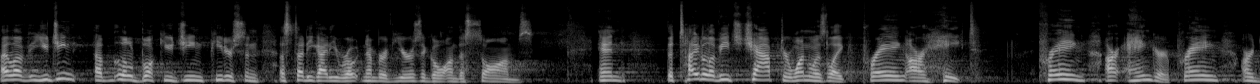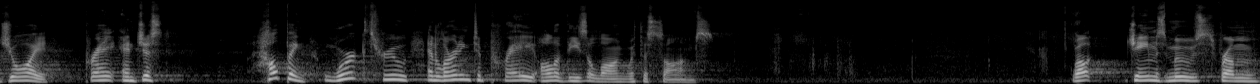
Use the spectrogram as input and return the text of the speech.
I love Eugene, a little book, Eugene Peterson, a study guide he wrote a number of years ago on the Psalms. And the title of each chapter, one was like praying our hate, praying our anger, praying our joy, praying, and just helping work through and learning to pray all of these along with the Psalms. Well, James moves from,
